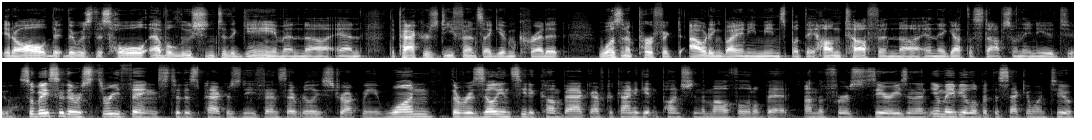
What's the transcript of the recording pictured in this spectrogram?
it all th- there was this whole evolution to the game and uh, and the Packers defense I give them credit wasn't a perfect outing by any means, but they hung tough and uh, and they got the stops when they needed to. So basically, there was three things to this Packers defense that really struck me. One, the resiliency to come back after kind of getting punched in the mouth a little bit on the first series, and then you know maybe a little bit the second one too.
